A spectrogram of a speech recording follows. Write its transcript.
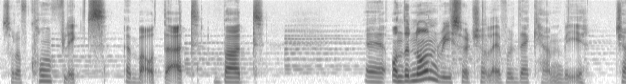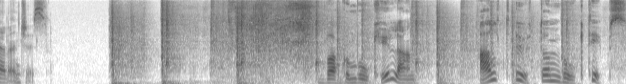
sort of conflicts about that. But uh, on the non researcher level, there can be challenges. Bakom bokhyllan. Allt utom boktips.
